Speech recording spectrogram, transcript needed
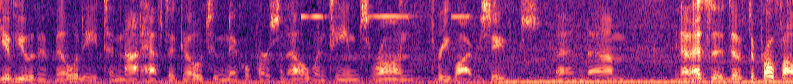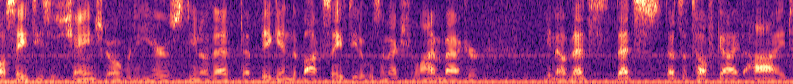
give you the ability to not have to go to nickel personnel when teams run three wide receivers, and um, you know that's the, the, the profile of safeties has changed over the years. You know that that big in the box safety that was an extra linebacker. You know that's that's that's a tough guy to hide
